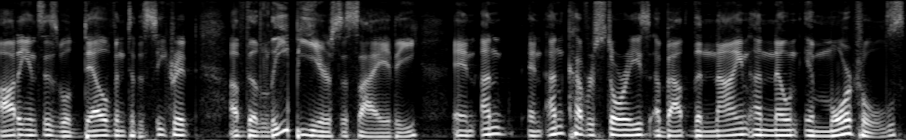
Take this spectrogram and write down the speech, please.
Audiences will delve into the secret of the Leap Year Society and un- and uncover stories about the nine unknown immortals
